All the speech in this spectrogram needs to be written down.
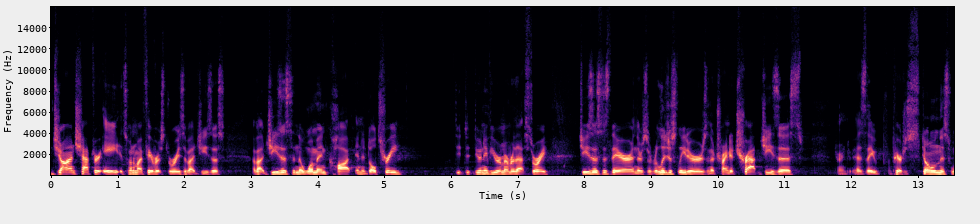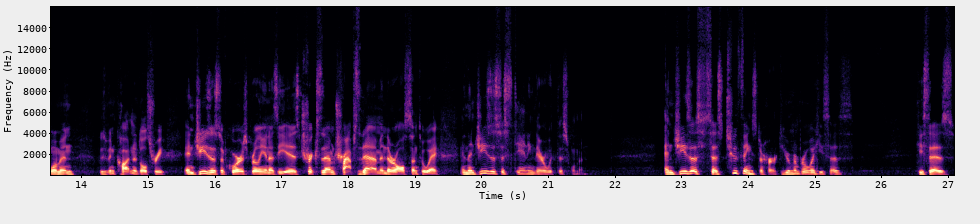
John chapter 8? It's one of my favorite stories about Jesus, about Jesus and the woman caught in adultery. Do, do any of you remember that story? Jesus is there, and there's the religious leaders, and they're trying to trap Jesus to, as they prepare to stone this woman who's been caught in adultery. And Jesus, of course, brilliant as he is, tricks them, traps them, and they're all sent away. And then Jesus is standing there with this woman. And Jesus says two things to her. Do you remember what he says? He says,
